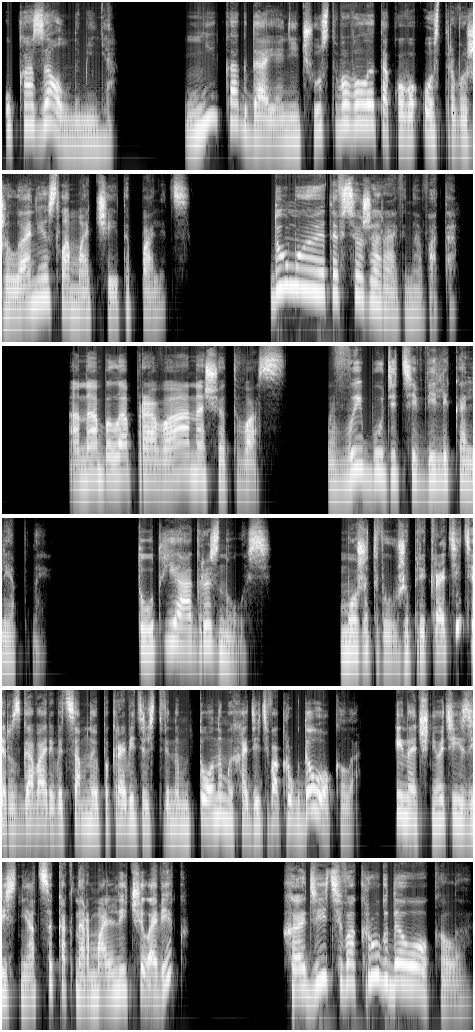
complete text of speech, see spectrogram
указал на меня. Никогда я не чувствовала такого острого желания сломать чей-то палец. Думаю, это все жара виновата. Она была права насчет вас. Вы будете великолепны. Тут я огрызнулась. Может, вы уже прекратите разговаривать со мной покровительственным тоном и ходить вокруг да около, и начнете изъясняться как нормальный человек? Ходить вокруг да около.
